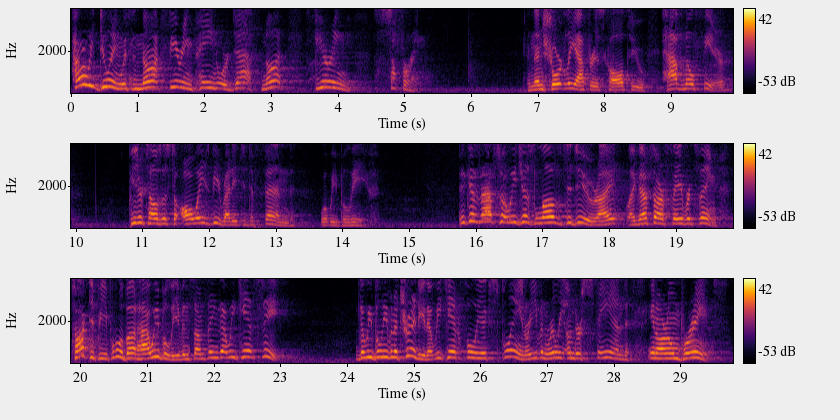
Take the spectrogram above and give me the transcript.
How are we doing with not fearing pain or death, not fearing suffering? And then, shortly after his call to have no fear, Peter tells us to always be ready to defend what we believe. Because that's what we just love to do, right? Like, that's our favorite thing. Talk to people about how we believe in something that we can't see. That we believe in a Trinity that we can't fully explain or even really understand in our own brains.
